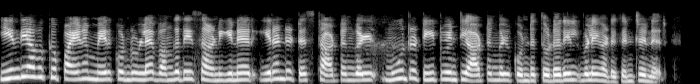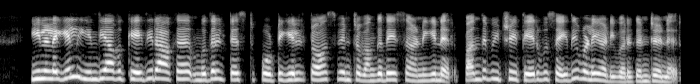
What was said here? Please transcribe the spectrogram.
இந்தியாவுக்கு பயணம் மேற்கொண்டுள்ள வங்கதேச அணியினர் இரண்டு டெஸ்ட் ஆட்டங்கள் மூன்று டி டுவெண்டி ஆட்டங்கள் கொண்ட தொடரில் விளையாடுகின்றனர். இந்நிலையில் இந்தியாவுக்கு எதிராக முதல் டெஸ்ட் போட்டியில் டாஸ் வென்ற வங்கதேச அணியினர் பந்துவீச்சை தேர்வு செய்து விளையாடி வருகின்றனர்.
